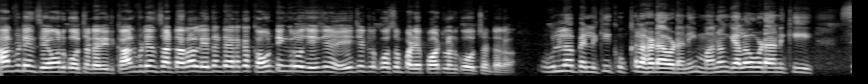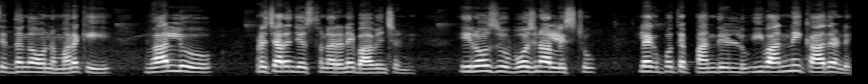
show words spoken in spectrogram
కాన్ఫిడెన్స్ ఏమనుకోవచ్చు అంటారు? ఇది కాన్ఫిడెన్స్ అంటారా? లేదంటే కనుక కౌంటింగ్ రోజు ఏజెంట్ల కోసం పడే పాటలు అనుకోవచ్చు అంటారా? ఊళ్ళో పెళ్ళికి కుక్కల హడావడని మనం గెలవడానికి సిద్ధంగా ఉన్న మనకి వాళ్ళు ప్రచారం చేస్తున్నారనే భావించండి. ఈరోజు భోజనాల లిస్టు లేకపోతే పందిళ్ళు ఇవన్నీ కాదండి.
